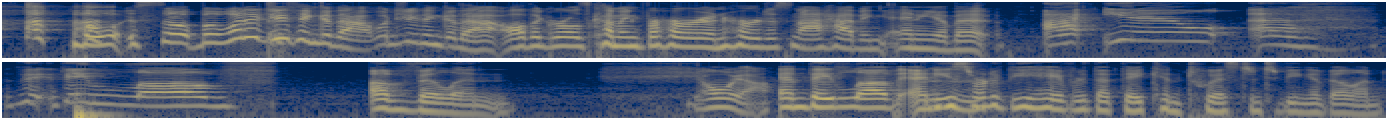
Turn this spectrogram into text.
but so, but what did you think of that? What did you think of that? All the girls coming for her and her just not having any of it. I, you know, uh, they, they love a villain Oh yeah. and they love any mm-hmm. sort of behavior that they can twist into being a villain.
